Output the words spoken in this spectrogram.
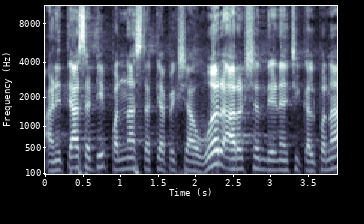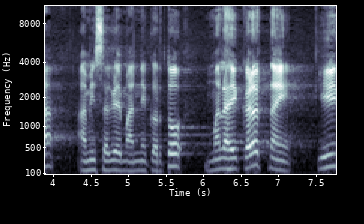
आणि त्यासाठी पन्नास टक्क्यापेक्षा वर आरक्षण देण्याची कल्पना आम्ही सगळे मान्य करतो. मला हे कळत नाही की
